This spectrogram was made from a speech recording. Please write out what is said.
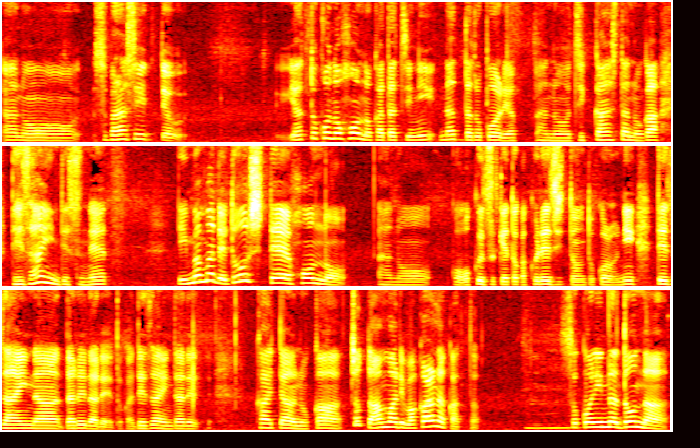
あの素晴らしいって。やっとこの本の形になったところでやあの実感したのがデザインですね。で今までどうして本のあのこう奥付けとかクレジットのところにデザイナー誰々とかデザイン誰って書いてあるのかちょっとあんまり分からなかった。そこになどんな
